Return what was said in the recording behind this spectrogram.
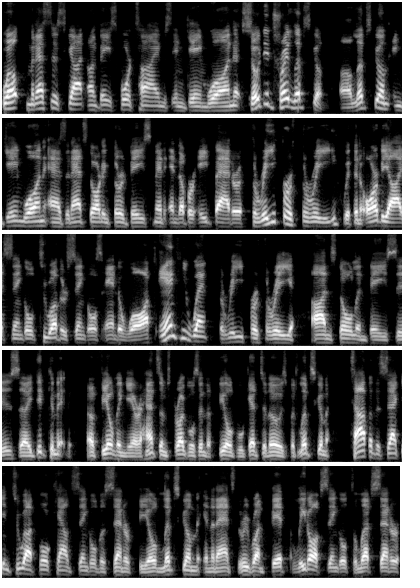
Well, Meneses got on base four times in game one. So did Trey Lipscomb. Uh, Lipscomb in game one as an at starting third baseman and number eight batter, three for three with an RBI single, two other singles, and a walk. And he went three for three on stolen bases. Uh, he did commit a fielding error, had some struggles in the field. We'll get to those. But Lipscomb, top of the second, two out full count single to center field. Lipscomb in the Nats three run fifth, leadoff single to left center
